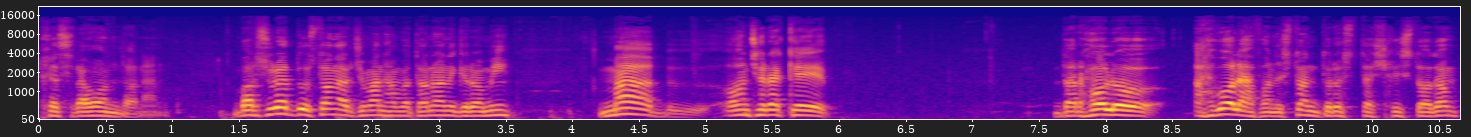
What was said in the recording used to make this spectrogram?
خسروان دانند. بر صورت دوستان ارجمن هموطنان گرامی ما آنچه را که در حال احوال افغانستان درست تشخیص دادم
